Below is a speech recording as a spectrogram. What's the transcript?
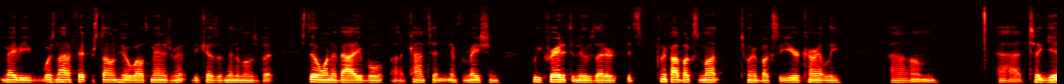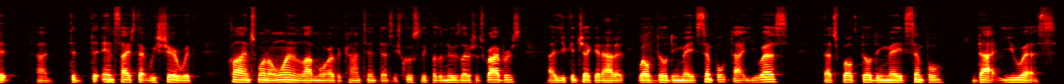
maybe was not a fit for Stone Hill Wealth Management because of minimums, but still wanted valuable uh, content and information. We created the newsletter. It's 25 bucks a month, 20 bucks a year currently um, uh, to get uh, the, the insights that we share with clients one-on-one and a lot more other content that's exclusively for the newsletter subscribers uh, you can check it out at wealthbuildingmadesimple.us that's wealthbuildingmadesimple.us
